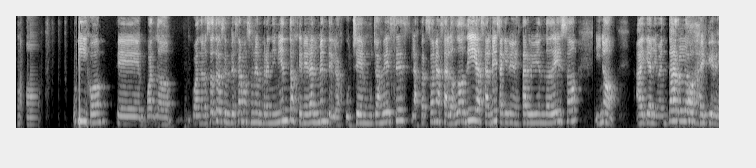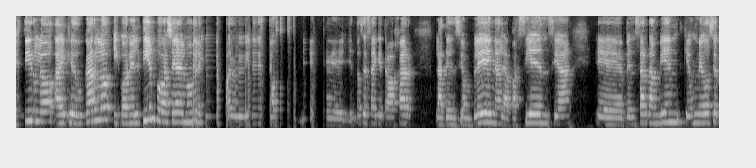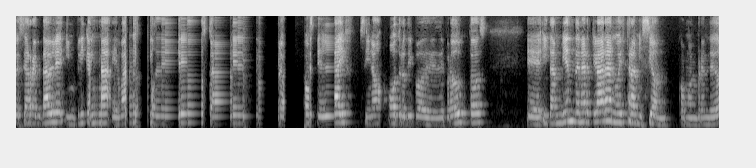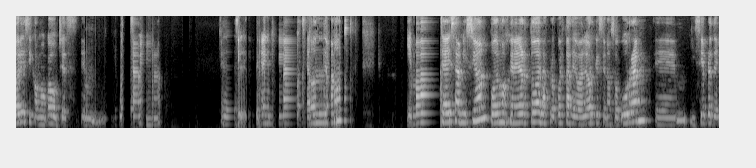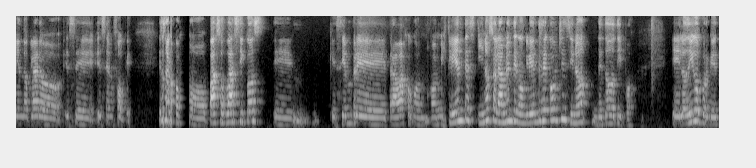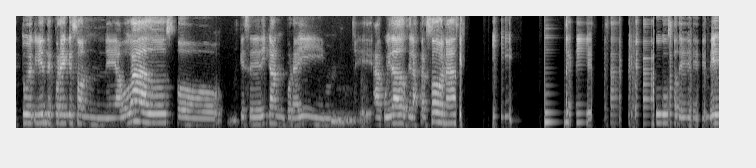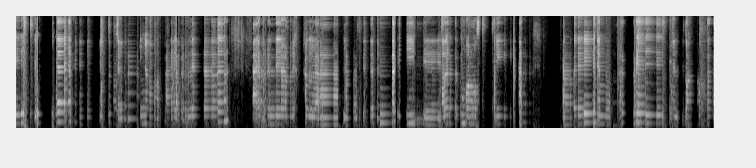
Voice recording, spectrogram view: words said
Como un hijo, eh, cuando, cuando nosotros empezamos un emprendimiento, generalmente lo escuché muchas veces, las personas a los dos días, al mes ya quieren estar viviendo de eso, y no, hay que alimentarlo, hay que vestirlo, hay que educarlo, y con el tiempo va a llegar el momento en el que va a poder vivir de eh, entonces hay que trabajar la atención plena, la paciencia, eh, pensar también que un negocio que sea rentable implica eh, varios tipos de el life, sino otro tipo de, productos, y también tener clara nuestra misión como emprendedores y como coaches. En, tener claro hacia dónde vamos y en base a esa misión podemos generar todas las propuestas de valor que se nos ocurran eh, y siempre teniendo claro ese, enfoque. Esos son como pasos básicos eh, que siempre trabajo con, mis clientes, y no solamente con clientes de coaching, sino de todo tipo. Eh, lo digo porque tuve clientes por ahí que son abogados o que se dedican por ahí a cuidados de las personas, de, de no, que aprender, aprender a manejar la, la eh, cómo vamos a aplicar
